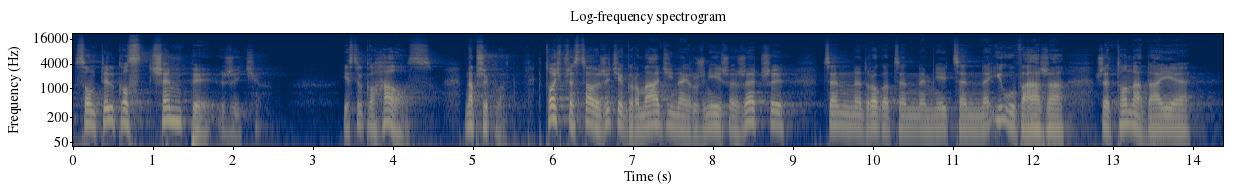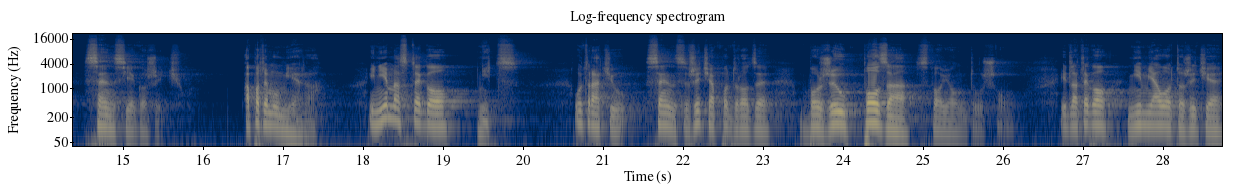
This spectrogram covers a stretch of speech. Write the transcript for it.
są tylko strzępy życia. Jest tylko chaos. Na przykład, ktoś przez całe życie gromadzi najróżniejsze rzeczy, cenne, drogocenne, mniej cenne, i uważa, że to nadaje sens jego życiu. A potem umiera. I nie ma z tego nic. Utracił sens życia po drodze, bo żył poza swoją duszą. I dlatego nie miało to życie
